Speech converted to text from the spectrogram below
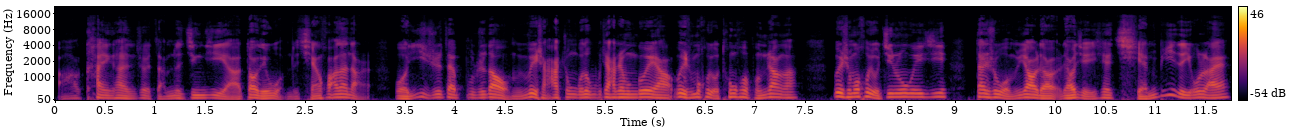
啊，看一看就是咱们的经济啊，到底我们的钱花在哪儿？我一直在不知道我们为啥中国的物价这么贵啊？为什么会有通货膨胀啊？为什么会有金融危机？但是我们要了了解一些钱币的由来。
